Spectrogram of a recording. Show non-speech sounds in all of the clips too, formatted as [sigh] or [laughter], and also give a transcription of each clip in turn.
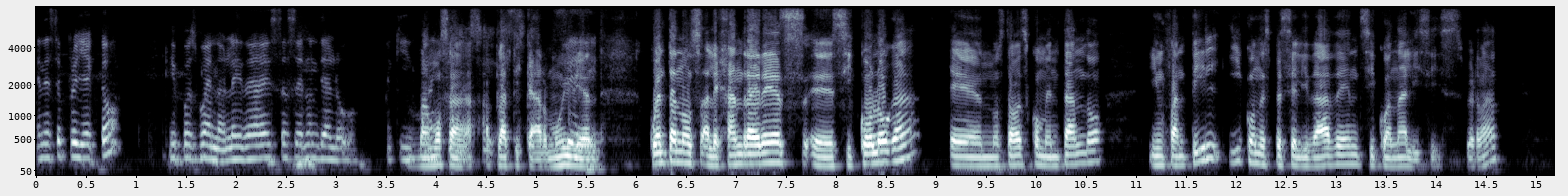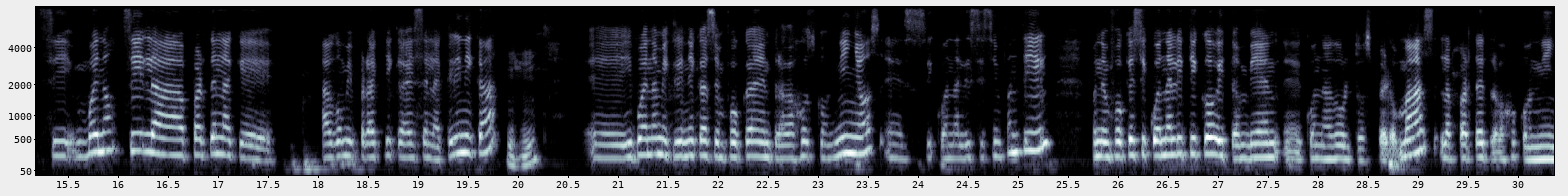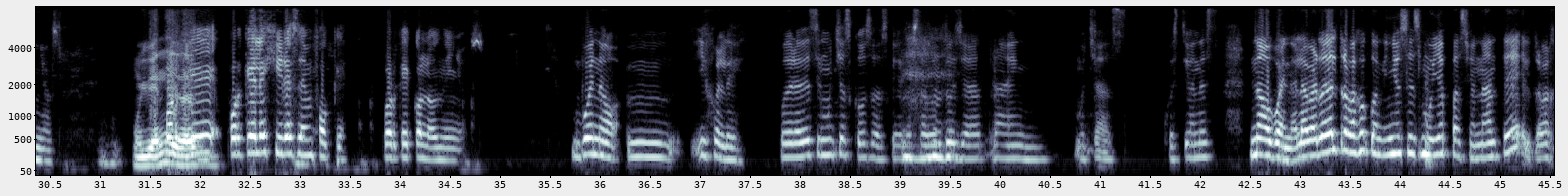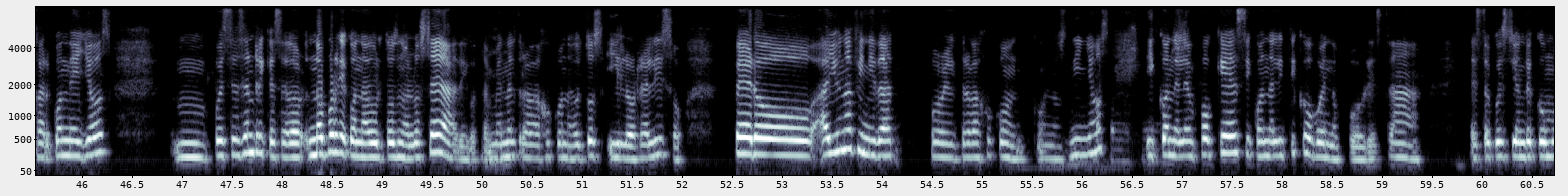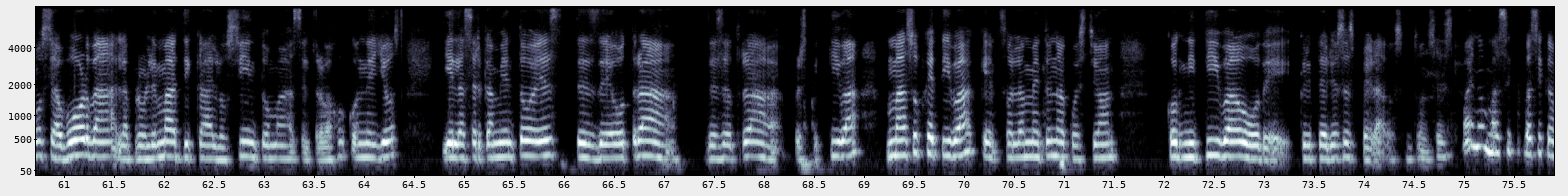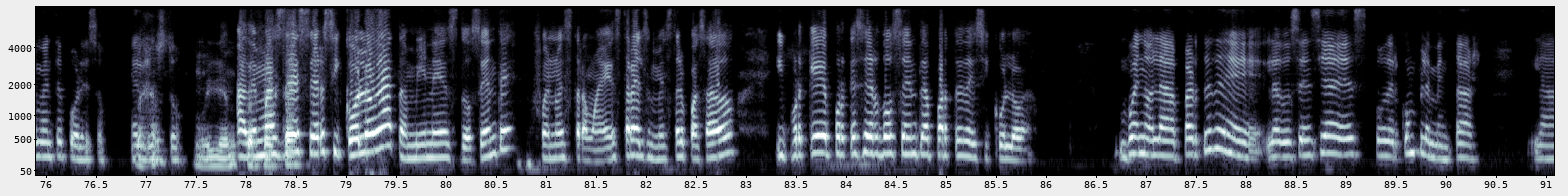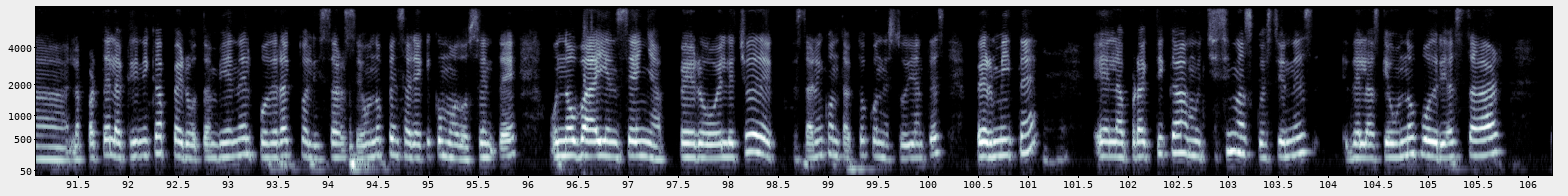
en este proyecto. Y pues bueno, la idea es hacer un diálogo aquí. Vamos a, a, platicar, muy sí. bien. Cuéntanos, Alejandra, eres eh, psicóloga, eh, nos estabas comentando, infantil y con especialidad en psicoanálisis, ¿verdad? Sí, bueno, sí, la parte en la que hago mi práctica es en la clínica. Uh -huh. Eh, y bueno, mi clínica se enfoca en trabajos con niños, es psicoanálisis infantil, un enfoque psicoanalítico y también eh, con adultos, pero más la parte de trabajo con niños. Muy bien. ¿Por, qué, ¿por qué elegir ese enfoque? ¿Por qué con los niños? Bueno, mmm, híjole, podría decir muchas cosas que los adultos [laughs] ya traen muchas cuestiones. No, bueno, la verdad el trabajo con niños es muy apasionante, el trabajar con ellos pues es enriquecedor, no porque con adultos no lo sea, digo, también el trabajo con adultos y lo realizo, pero hay una afinidad por el trabajo con, con los niños y con el enfoque psicoanalítico, bueno, por esta, esta cuestión de cómo se aborda la problemática, los síntomas, el trabajo con ellos y el acercamiento es desde otra, desde otra perspectiva más objetiva que solamente una cuestión cognitiva o de criterios esperados. Entonces, bueno, más, básicamente por eso, el Ajá, gusto. Muy bien. Además perfecto. de ser psicóloga, también es docente, fue nuestra maestra el semestre pasado. ¿Y por qué, por qué ser docente aparte de psicóloga? Bueno, la parte de la docencia es poder complementar la, la, parte de la clínica, pero también el poder actualizarse. Uno pensaría que como docente uno va y enseña, pero el hecho de estar en contacto con estudiantes permite... Uh -huh en la práctica muchísimas cuestiones de las que uno podría estar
